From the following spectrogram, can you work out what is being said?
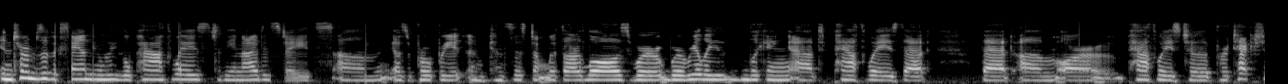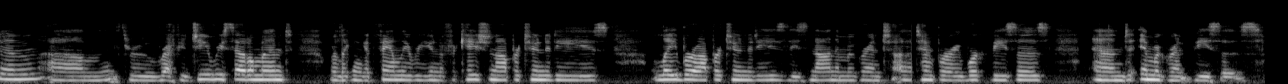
In terms of expanding legal pathways to the United States um, as appropriate and consistent with our laws, we're, we're really looking at pathways that that um, are pathways to protection um, through refugee resettlement. We're looking at family reunification opportunities, labor opportunities, these non-immigrant uh, temporary work visas, and immigrant visas.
